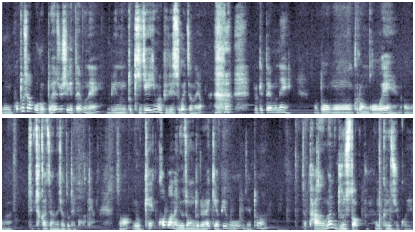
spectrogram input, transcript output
어, 포토샵으로 또 해주시기 때문에 우리는 또 기계의 힘을 빌릴 수가 있잖아요. 그렇기 때문에 어, 너무 그런 거에 어, 집착하지 않으셔도 될 것 같아요. 그래서 이렇게 커버는 이 정도를 할게요. 피부 이제 톤. 자 다음은 눈썹을 그려줄 거예요.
